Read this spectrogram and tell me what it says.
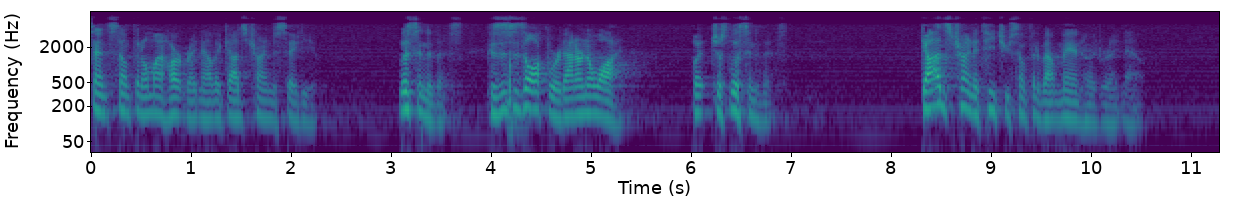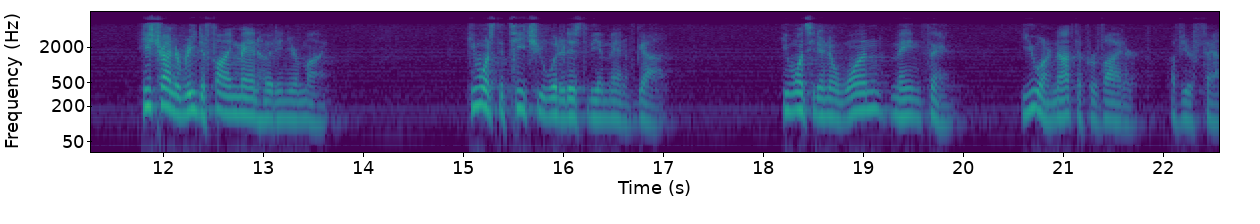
sense something on my heart right now that God's trying to say to you. Listen to this, because this is awkward. I don't know why. But just listen to this. God's trying to teach you something about manhood right now. He's trying to redefine manhood in your mind. He wants to teach you what it is to be a man of God. He wants you to know one main thing you are not the provider of your family,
